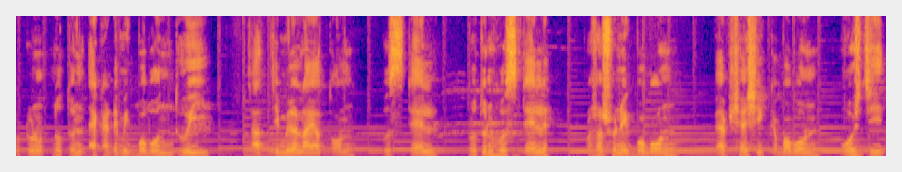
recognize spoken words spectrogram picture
নতুন নতুন একাডেমিক ভবন দুই ছাত্রী মিলনায়তন, হোস্টেল, নতুন হোস্টেল, প্রশাসনিক ভবন, ব্যবসায় শিক্ষা ভবন, মসজিদ।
